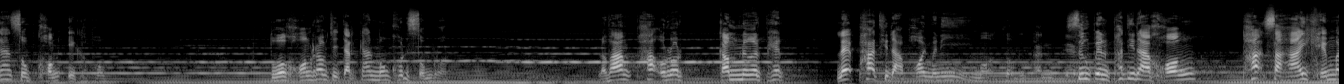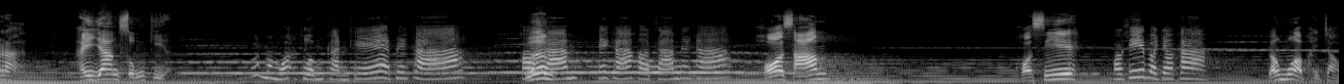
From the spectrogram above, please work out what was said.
งานศพของเอกภพตัวของเราจะจัดการมงคลสมรสระหว่างพระโอรสกำเนิดเพชร และพระธิดาพลอยมณีเหมาะสมกันเพคะซึ่งเป็นพระธิดาของพระสหายเขมราช ให้ย่างสมเกียรติ ว่ามาเหมาะสมกันแท้เพคะขอเบิ่ง สามเพคะขอสามเพคะข้อสามข้อสี่ขอสี่บ่เจ้าค่ะเรามอบให้เจ้า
